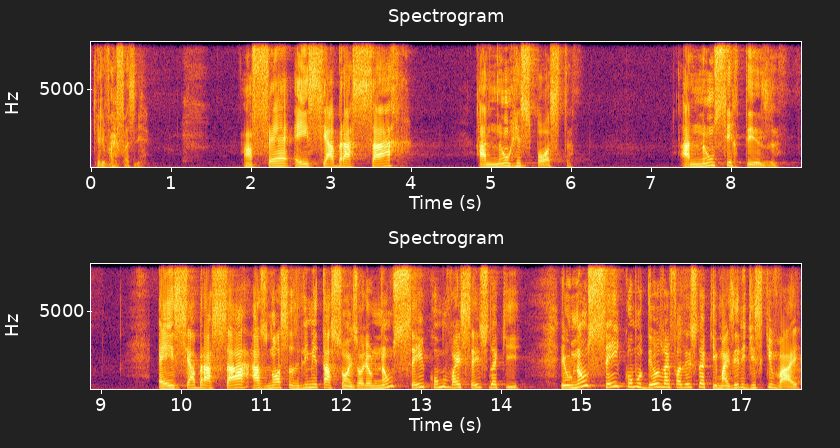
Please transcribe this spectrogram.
que Ele vai fazer. A fé é esse abraçar a não resposta, a não certeza. É esse abraçar as nossas limitações. Olha, eu não sei como vai ser isso daqui. Eu não sei como Deus vai fazer isso daqui, mas Ele disse que vai.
